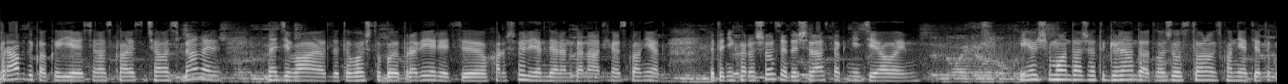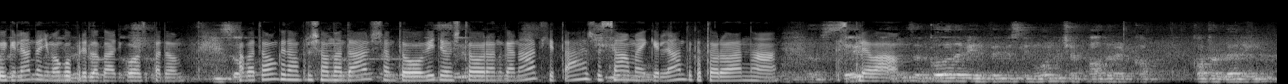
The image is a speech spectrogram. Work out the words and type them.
правда, как и есть. Она сказала, я сначала себя надеваю для того, чтобы проверить, э, хорошо ли я для Ранганатхи. Он сказал, нет, это нехорошо, в следующий раз так не делай. И, в общем, он даже эту гирлянду отложил в сторону и сказал, нет, я такую гирлянду не могу предлагать Господу. А потом, когда он пришел на Даршан, то увидел, что Ранганатхи та же самая гирлянда, которую она сплела which her father had caught, caught her wearing.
